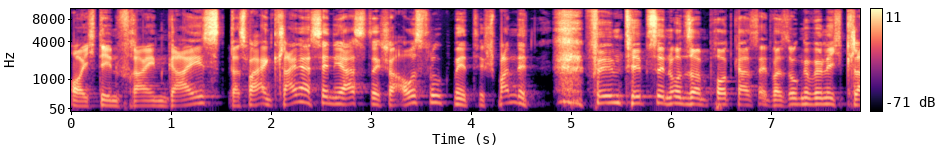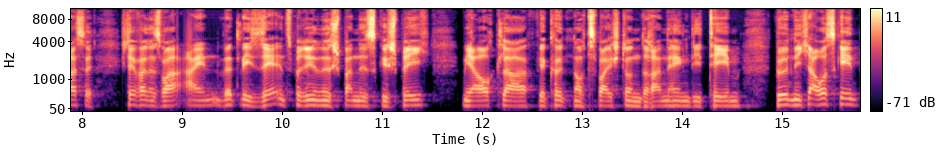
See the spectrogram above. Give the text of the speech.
euch den freien Geist. Das war ein kleiner cineastischer Ausflug mit spannenden Filmtipps in unserem Podcast. Etwas ungewöhnlich. Klasse. Stefan, es war ein wirklich sehr inspirierendes, spannendes Gespräch. Mir auch klar, wir könnten noch zwei Stunden dranhängen. Die Themen würden nicht ausgehen.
